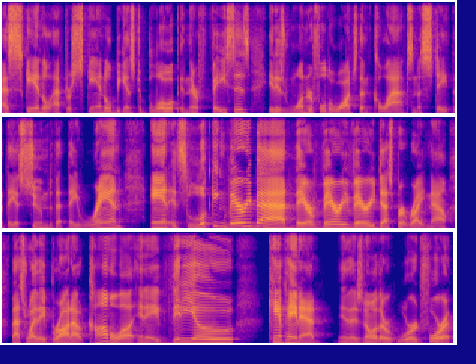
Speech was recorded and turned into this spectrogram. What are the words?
as scandal after scandal begins to blow up in their faces. It is wonderful to watch them collapse in a state that they assumed that they ran and it's looking very bad. They are very, very desperate right now. That's why they brought out Kamala in a video campaign ad. There's no other word for it.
